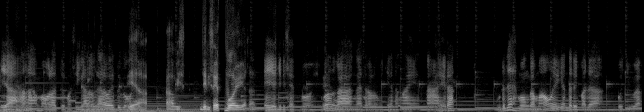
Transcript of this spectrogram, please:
iya ah, mau olah tuh masih galau-galau itu gue iya habis jadi sad boy ya kan? Iya jadi sad boy. Gue Iya. nggak nggak terlalu mikirin yang lain. Nah akhirnya udah deh mau nggak mau ya kan daripada gue juga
